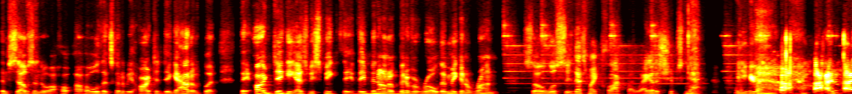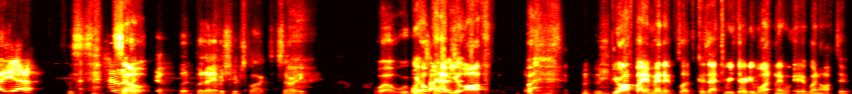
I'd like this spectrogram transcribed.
themselves into a, ho- a, hole that's going to be hard to dig out of. But they are digging as we speak. They, they've been on a bit of a roll. They're making a run. So we'll see. That's my clock, by the way. I got a ship's clock. Can you hear it? yeah. so, ship, but but I have a ship's clock. Sorry. Well, we, we hope to have you it? off, but you're off by a minute, Flip, because at 3:31 it, it went off too.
